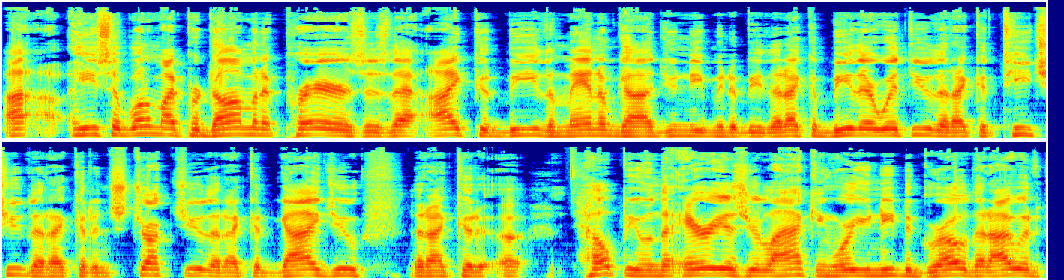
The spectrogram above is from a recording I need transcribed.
I, he said, one of my predominant prayers is that I could be the man of God you need me to be, that I could be there with you, that I could teach you, that I could instruct you, that I could guide you, that I could uh, help you in the areas you're lacking, where you need to grow, that I would,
